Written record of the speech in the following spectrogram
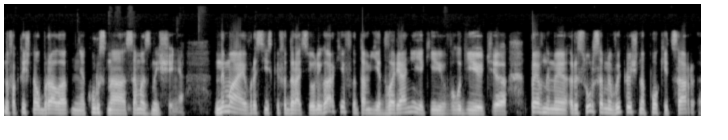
ну фактично обрала курс на самознищення. Немає в Російській Федерації олігархів. Там є дворяні, які володіють е, певними ресурсами, виключно поки цар е,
